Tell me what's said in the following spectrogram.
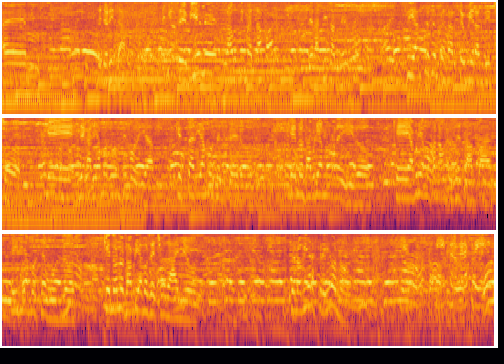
Em, señorita, se viene la última etapa de la Titan. Si antes de empezar te hubieran dicho que llegaríamos al último día, que estaríamos enteros, que nos habríamos reído, que habríamos ganado dos etapas, que iríamos segundos, que no nos habríamos hecho daño, ¿te lo hubieras creído o no? Sí, me lo hubiera creído.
